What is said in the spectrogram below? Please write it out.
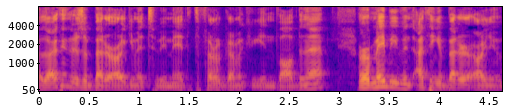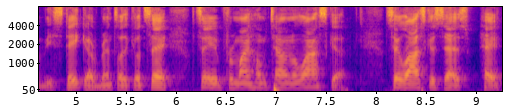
I think there's a better argument to be made that the federal government can get involved in that, or maybe even I think a better argument would be state governments. Like let's say let's say for my hometown in Alaska, say Alaska says, hey,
